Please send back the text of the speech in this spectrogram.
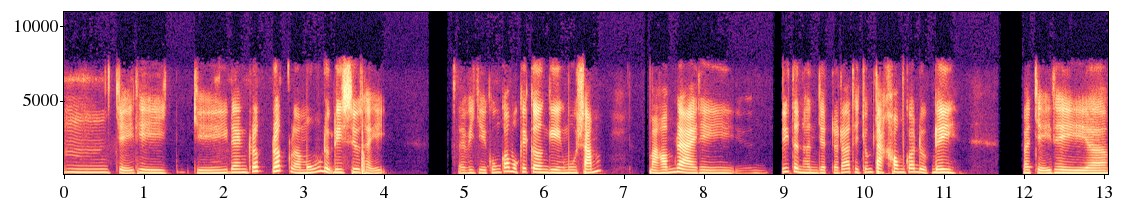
Ừm, chị thì chị đang rất rất là muốn được đi siêu thị. Tại vì chị cũng có một cái cơn ghiền mua sắm. Mà hổng rày thì biết tình hình dịch rồi đó thì chúng ta không có được đi. Và chị thì, ờ,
